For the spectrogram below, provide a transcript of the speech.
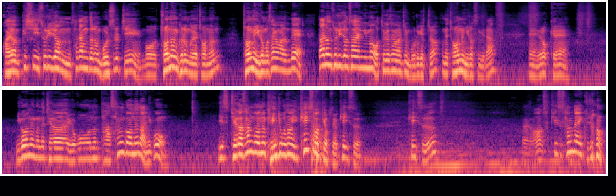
과연 PC 수리점 사장들은 뭘 쓸지 뭐 저는 그런 거예요 저는 저는 이런 거 사용하는데 다른 수리점 사장님은 어떻게 사용할지 모르겠죠. 근데 저는 이렇습니다. 예, 이렇게. 이거는 근데 제가 요거는 다 산 거는 아니고 이 제가 산 거는 개인적으로 산 이 케이스밖에 없어요 케이스. 케이스. 예, 아, 케이스 상당히 크죠?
